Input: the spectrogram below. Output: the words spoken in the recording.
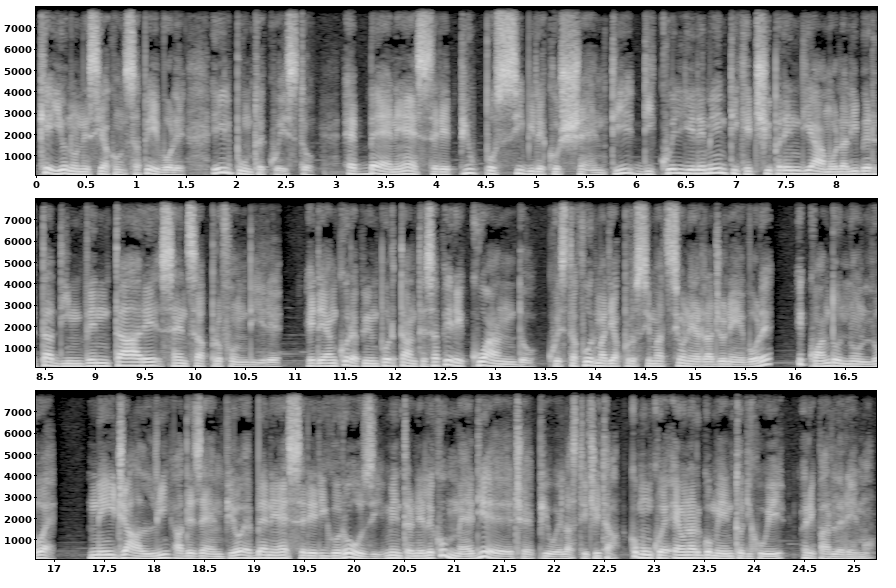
che io non ne sia consapevole e il punto è questo. È bene essere più possibile coscienti di quegli elementi che ci prendiamo la libertà di inventare senza approfondire. Ed è ancora più importante sapere quando questa forma di approssimazione è ragionevole e quando non lo è. Nei gialli, ad esempio, è bene essere rigorosi, mentre nelle commedie c'è più elasticità. Comunque è un argomento di cui riparleremo.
